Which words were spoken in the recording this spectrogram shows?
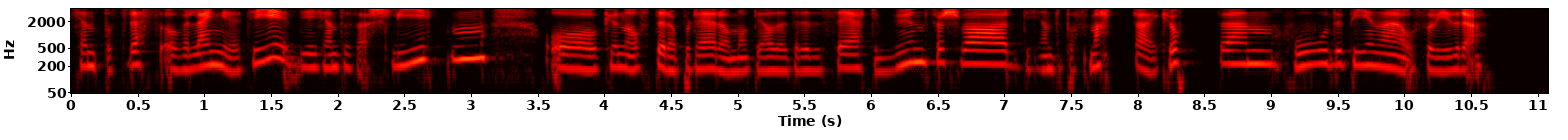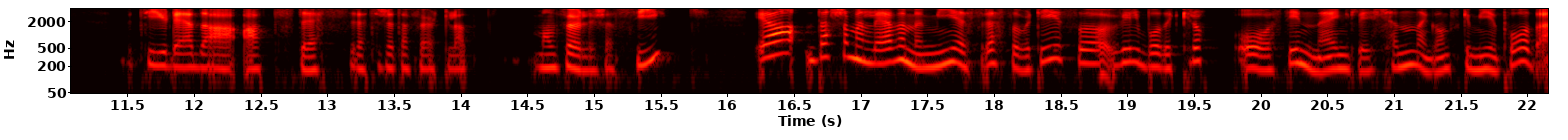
kjent på stress over lengre tid, de kjente seg sliten og kunne ofte rapportere om at de hadde et redusert immunforsvar, de kjente på smerter i kroppen, hodepine osv. Betyr det da at stress rett og slett har ført til at man føler seg syk? Ja, dersom man lever med mye stress over tid, så vil både kropp og sinn egentlig kjenne ganske mye på det.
